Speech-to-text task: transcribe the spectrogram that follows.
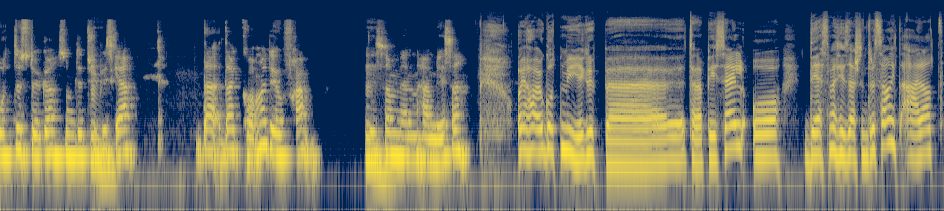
åtte stykker, som det typisk er, der, der kommer det jo frem, det som man har med seg. Og jeg har jo gått mye gruppeterapi selv, og det som jeg synes er så interessant, er at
